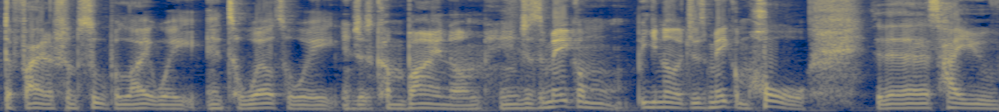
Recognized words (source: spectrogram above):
the fighters from super lightweight into welterweight and just combine them and just make them, you know, just make them whole. That's how you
